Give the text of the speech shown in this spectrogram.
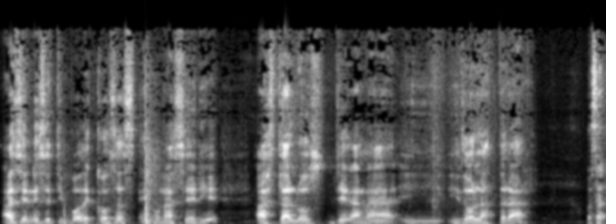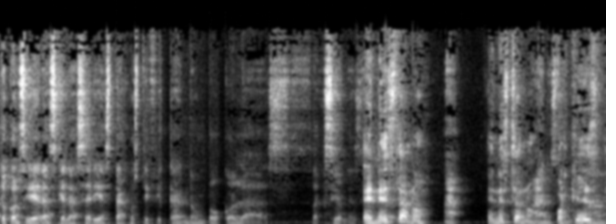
hacen ese tipo de cosas en una serie, hasta los llegan a idolatrar. O sea, ¿tú consideras que la serie está justificando un poco las acciones? En de esta no. Ah, En esta no, ah, en esta porque no. es Ajá.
